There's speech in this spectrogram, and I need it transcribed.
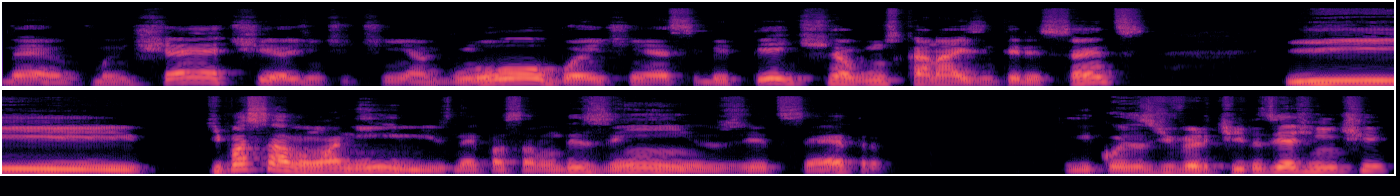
né, Manchete, a gente tinha Globo, a gente tinha SBT, a gente tinha alguns canais interessantes e que passavam animes, né, passavam desenhos e etc. E coisas divertidas e a gente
